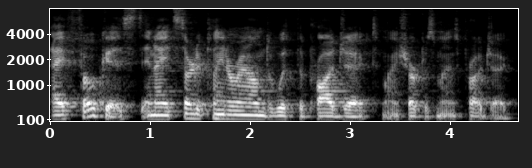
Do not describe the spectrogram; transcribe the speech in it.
I focused and I started playing around with the project, my Sharpest Minds project.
